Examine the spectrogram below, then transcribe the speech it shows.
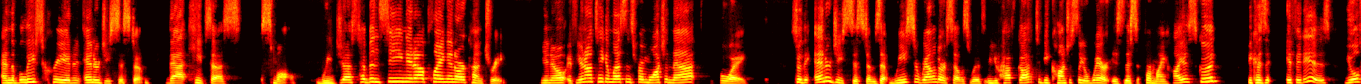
and the beliefs create an energy system that keeps us small. We just have been seeing it out playing in our country. You know, if you're not taking lessons from watching that, boy. So the energy systems that we surround ourselves with, you have got to be consciously aware. Is this for my highest good? Because if it is, you'll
